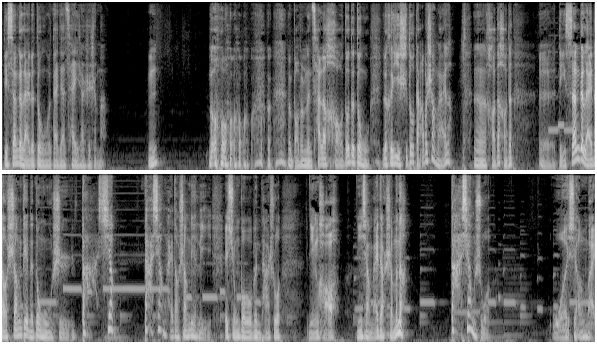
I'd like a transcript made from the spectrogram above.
第三个来的动物，大家猜一下是什么？嗯？哦，宝贝们猜了好多的动物，乐和一时都答不上来了。嗯，好的好的，呃，第三个来到商店的动物是大象。大象来到商店里，熊伯伯问他说：“您好，您想买点什么呢？”大象说：“我想买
